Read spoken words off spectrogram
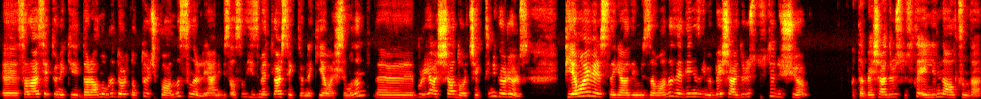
E, sanayi sektöründeki daralma burada 4.3 puanla sınırlı. Yani biz asıl hizmetler sektöründeki yavaşlamanın e, burayı aşağı doğru çektiğini görüyoruz. PMI verisine geldiğimiz zaman da dediğiniz gibi 5 aydır üst üste düşüyor. Hatta 5 aydır üst üste 50'nin altında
